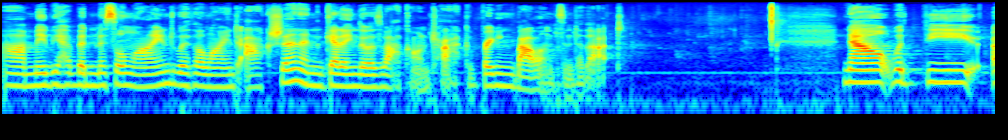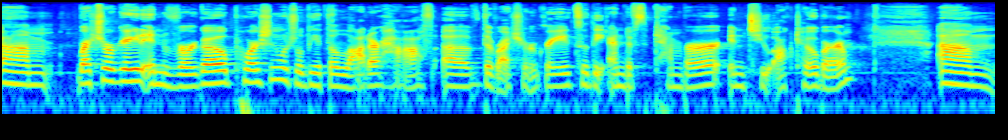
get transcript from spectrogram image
um, maybe have been misaligned with aligned action and getting those back on track, bringing balance into that. Now, with the um, retrograde in Virgo portion, which will be at the latter half of the retrograde, so the end of September into October, um,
